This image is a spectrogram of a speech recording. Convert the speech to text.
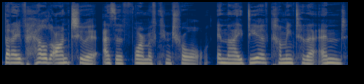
but I've held on to it as a form of control. And the idea of coming to the end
